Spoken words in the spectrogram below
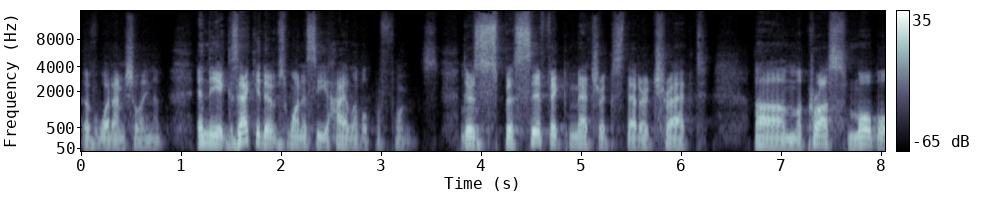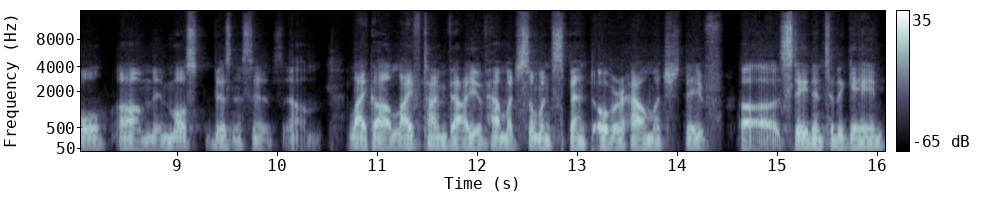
of what I'm showing them. And the executives want to see high level performance. There's mm specific metrics that are tracked um, across mobile um, in most businesses, um, like a lifetime value of how much someone spent over how much they've uh, stayed into the game,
